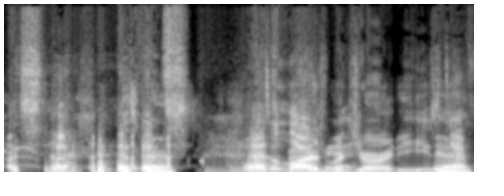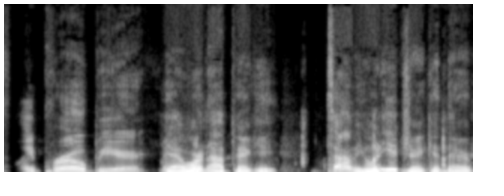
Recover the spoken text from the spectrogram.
That's, That's fair. that's that's a fair, large yeah. majority. He's Yeah. definitely pro beer. Yeah, we're not picky. Tommy, what are you drinking there,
